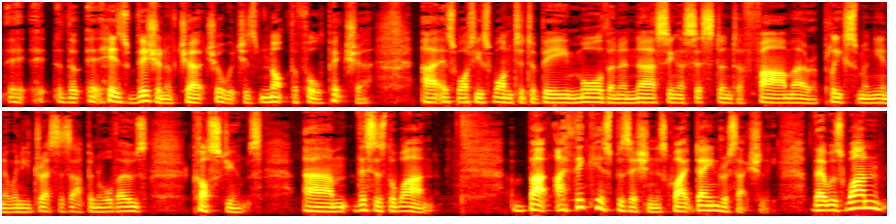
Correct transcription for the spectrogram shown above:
the, his vision of Churchill, which is not the full picture, uh, is what he's wanted to be more than a nursing assistant, a farmer, a policeman, you know, when he dresses up in all those costumes. Um, this is the one. But I think his position is quite dangerous, actually. There was one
